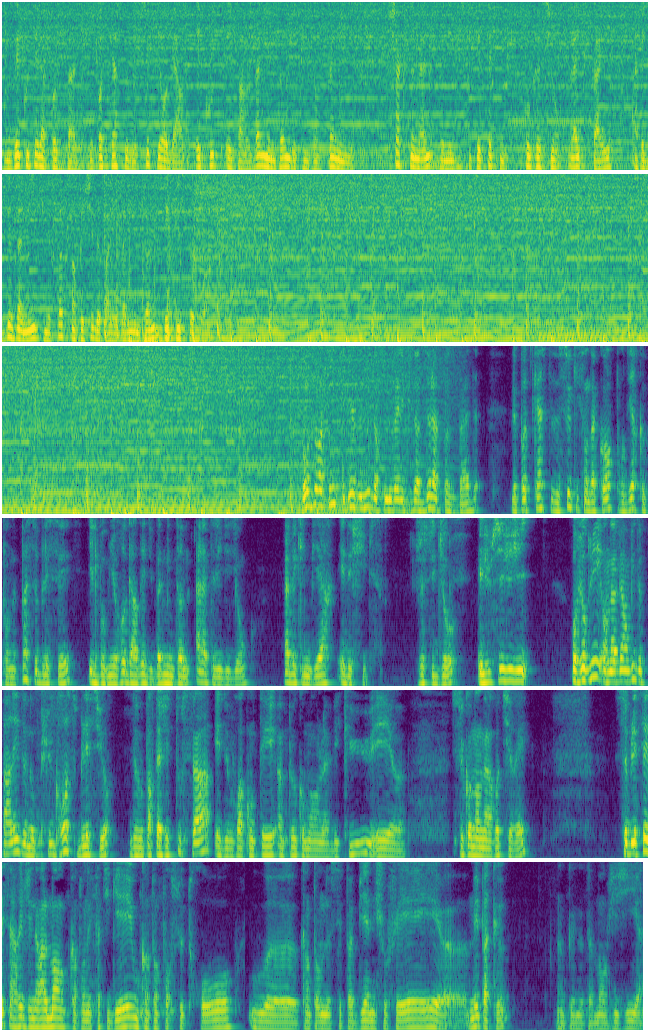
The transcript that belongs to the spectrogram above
Vous écoutez la Post Bad, le podcast de ceux qui regardent, écoutent et parlent badminton dès qu'ils ont 5 minutes. Chaque semaine, venez discuter technique, progression, lifestyle avec deux amis qui ne peuvent s'empêcher de parler badminton dès qu'ils se voient. Bonjour à tous et bienvenue dans ce nouvel épisode de la Post Bad, le podcast de ceux qui sont d'accord pour dire que pour ne pas se blesser, il vaut mieux regarder du badminton à la télévision avec une bière et des chips. Je suis Joe. Et je suis Gigi. Aujourd'hui, on avait envie de parler de nos plus grosses blessures, de vous partager tout ça et de vous raconter un peu comment on l'a vécu et euh, ce qu'on en a retiré. Se blesser, ça arrive généralement quand on est fatigué ou quand on force trop ou euh, quand on ne s'est pas bien échauffé, euh, mais pas que. Donc notamment Gigi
